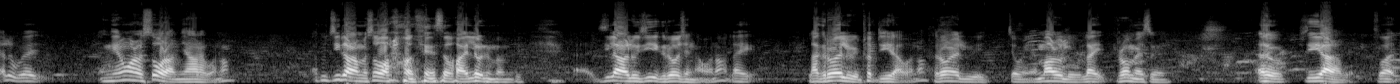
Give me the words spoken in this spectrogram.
အဲ့လိုပဲငယ်တော့ကတော့စော့တာများတာပေါ့နော်အခုကြီးလာတော့မစော့ရတော့သင်စော့ပါလို့နေမှမသိ ကြီးလာတော့လူကြီးတွေကြော့ချင်တာပေါ့နော် like လာကြော့တဲ့လူတွေထွက်ပြေးတာပေါ့နော်ကြော့တဲ့လူတွေကြုံရင်အမတို့လို like ကြော့မယ်ဆိုရင်အဲ့လိုပြေးရတာပေါ့သူ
